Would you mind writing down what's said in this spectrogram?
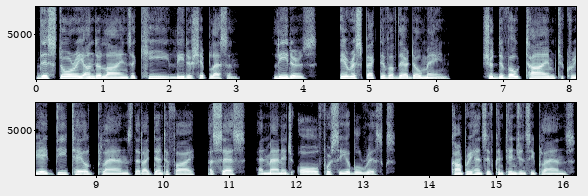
This story underlines a key leadership lesson. Leaders, irrespective of their domain, should devote time to create detailed plans that identify, assess, and manage all foreseeable risks. Comprehensive contingency plans,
